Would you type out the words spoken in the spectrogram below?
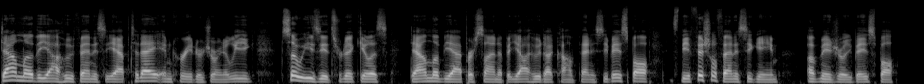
download the Yahoo Fantasy app today and create or join a league. It's so easy, it's ridiculous. Download the app or sign up at yahoo.com fantasy baseball. It's the official fantasy game of Major League Baseball.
